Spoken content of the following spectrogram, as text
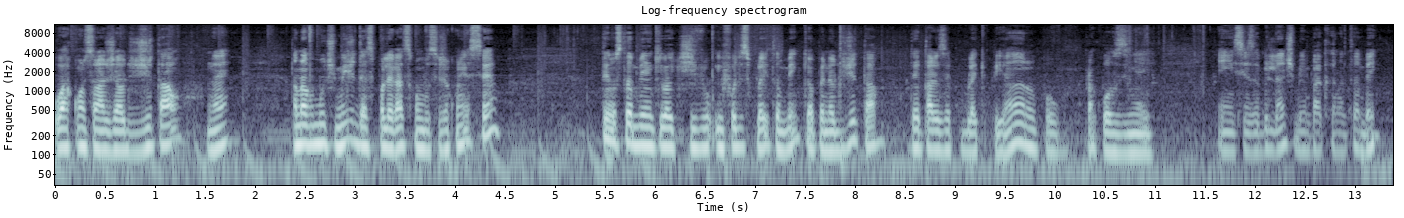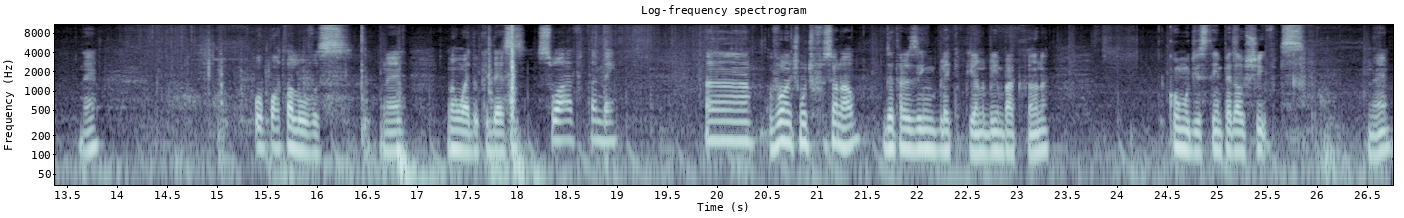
o ar-condicionado de áudio digital, né? A nova multimídia 10 polegadas, como você já conheceu. Temos também aqui o Active Info Display também, que é o painel digital. Detalhes é para Black Piano, para corzinha aí em cinza brilhante, bem bacana também, né? O porta-luvas, né? Não é do que desce suave também. Ah, volante multifuncional, detalhes em Black Piano bem bacana. Como disse, tem pedal shifts, né?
